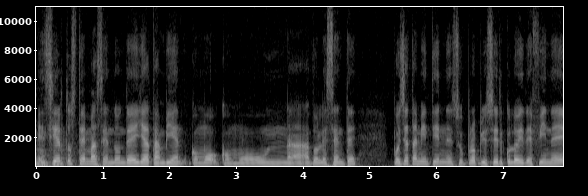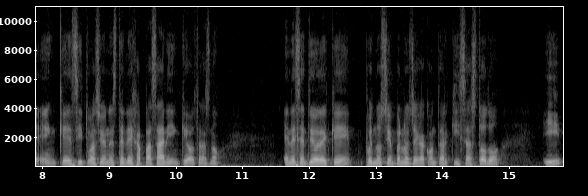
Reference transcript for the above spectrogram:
En ciertos temas en donde ella también, como, como una adolescente, pues ya también tiene su propio círculo y define en qué situaciones te deja pasar y en qué otras no. En el sentido de que, pues no siempre nos llega a contar quizás todo y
